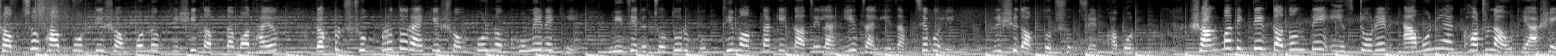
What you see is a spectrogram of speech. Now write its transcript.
স্বচ্ছ ভাবমূর্তি সম্পন্ন কৃষি তত্ত্বাবধায়ক ডক্টর সুব্রত রায়কে সম্পূর্ণ ঘুমে রেখে নিজের চতুর বুদ্ধিমত্তাকে কাজে লাগিয়ে চালিয়ে যাচ্ছে বলে কৃষি দপ্তর সূত্রের খবর। সাংবাদিকদের তদন্তে এই স্টোরের এমনই এক ঘটনা উঠে আসে।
